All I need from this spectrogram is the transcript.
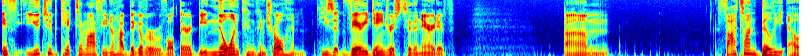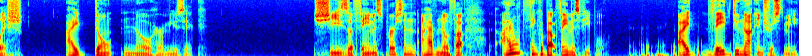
if YouTube kicked him off, you know how big of a revolt there would be. No one can control him. He's very dangerous to the narrative. Um. Thoughts on Billie Eilish? I don't know her music she's a famous person. I have no thought. I don't think about famous people. I they do not interest me.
